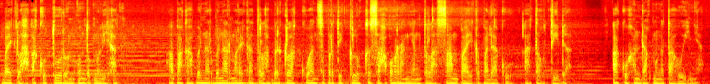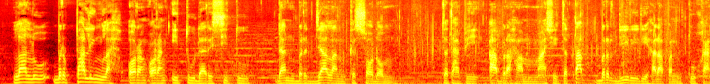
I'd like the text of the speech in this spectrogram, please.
Baiklah aku turun untuk melihat apakah benar-benar mereka telah berkelakuan seperti keluh kesah orang yang telah sampai kepadaku atau tidak. Aku hendak mengetahuinya. Lalu berpalinglah orang-orang itu dari situ dan berjalan ke Sodom. Tetapi Abraham masih tetap berdiri di hadapan Tuhan.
